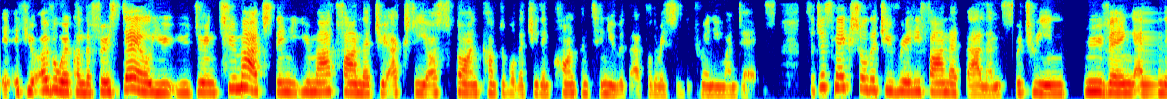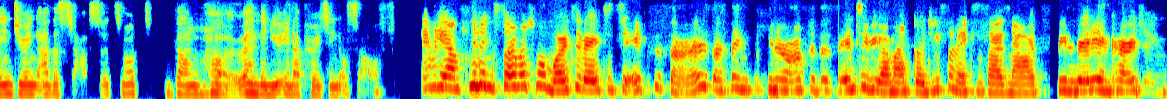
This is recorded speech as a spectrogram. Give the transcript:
if you overwork on the first day or you, you're doing too much, then you might find that you actually are so uncomfortable that you then can't continue with that for the rest of the 21 days. So just make sure that you really find that balance between moving and then doing other stuff. So it's not gung ho and then you end up hurting yourself. Emily, I'm feeling so much more motivated to exercise. I think, you know, after this interview, I might go do some exercise now. It's been really encouraging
